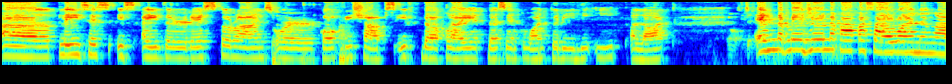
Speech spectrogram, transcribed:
ah, places is either restaurants or coffee shops if the client doesn't want to really eat a lot. And medyo nakakasawa na nga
